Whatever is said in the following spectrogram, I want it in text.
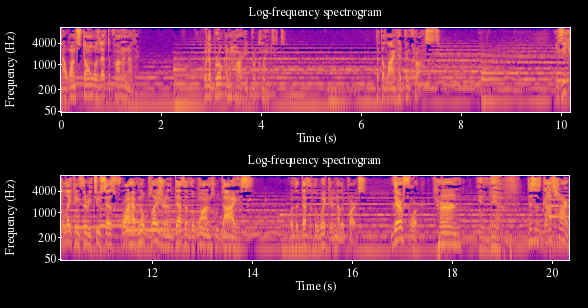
Not one stone was left upon another. With a broken heart, he proclaimed it. But the line had been crossed. Ezekiel 18:32 says, "For I have no pleasure in the death of the one who dies, or the death of the wicked in other parts. Therefore, turn and live." This is God's heart.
